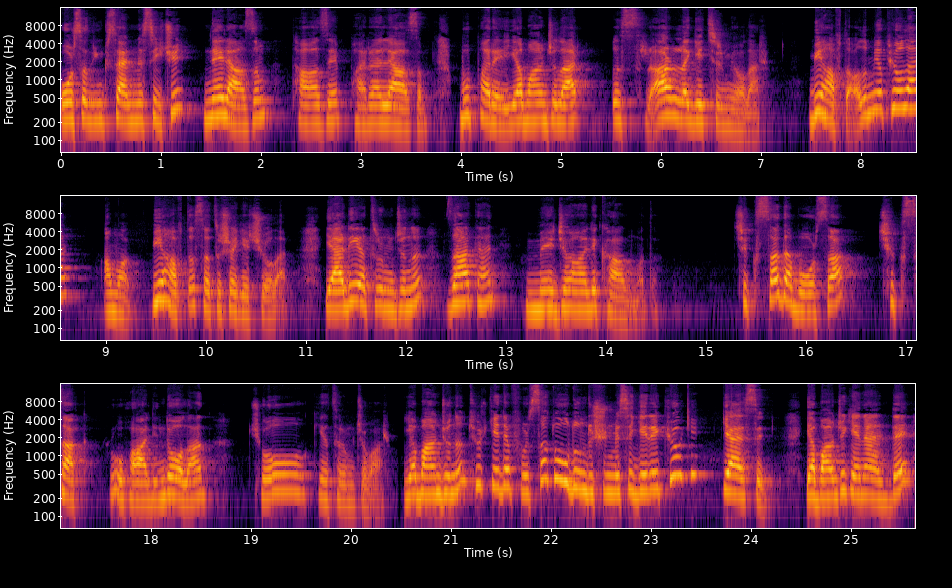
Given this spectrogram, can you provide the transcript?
Borsanın yükselmesi için ne lazım? Taze para lazım. Bu parayı yabancılar ısrarla getirmiyorlar. Bir hafta alım yapıyorlar ama bir hafta satışa geçiyorlar. Yerli yatırımcının zaten mecali kalmadı. Çıksa da borsa çıksak ruh halinde olan çok yatırımcı var. Yabancının Türkiye'de fırsat olduğunu düşünmesi gerekiyor ki gelsin. Yabancı genelde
